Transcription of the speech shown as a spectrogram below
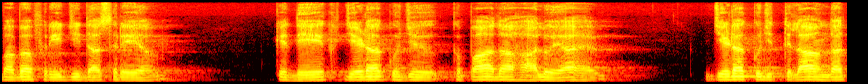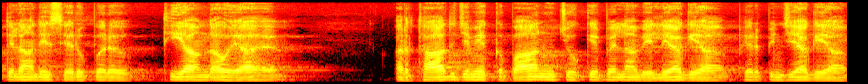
ਬਾਬਾ ਫਰੀਦ ਜੀ ਦੱਸ ਰਹੇ ਆ ਕਿ ਦੇਖ ਜਿਹੜਾ ਕੁਝ ਕਪਾਹ ਦਾ ਹਾਲ ਹੋਇਆ ਹੈ ਜਿਹੜਾ ਕੁਝ ਤਿਲਾ ਹੁੰਦਾ, ਤਿਲਾਂ ਦੇ ਸਿਰ ਉੱਪਰ ਥੀਆ ਹੁੰਦਾ ਹੋਇਆ ਹੈ। ਅਰਥਾਤ ਜਿਵੇਂ ਕਪਾਹ ਨੂੰ ਚੋਕ ਕੇ ਪਹਿਲਾਂ ਵੇਲਿਆ ਗਿਆ, ਫਿਰ ਪਿੰਜਿਆ ਗਿਆ,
